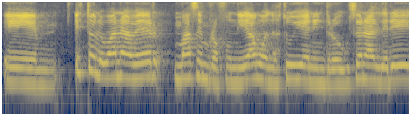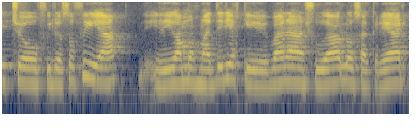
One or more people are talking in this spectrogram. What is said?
Eh, esto lo van a ver más en profundidad cuando estudien Introducción al Derecho o Filosofía, digamos materias que van a ayudarlos a crear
